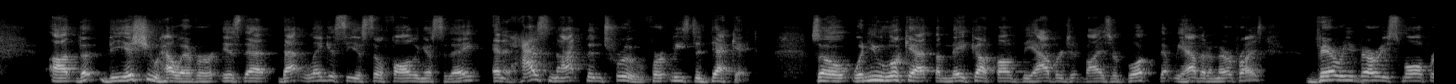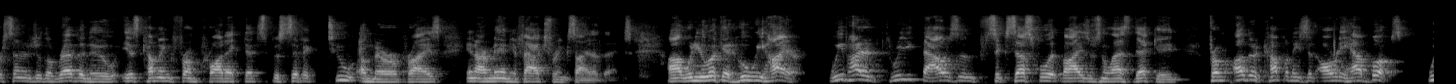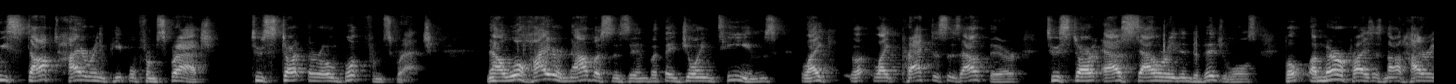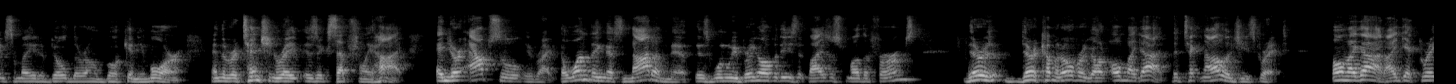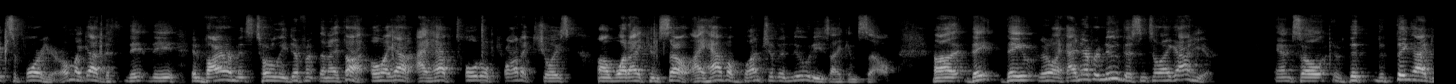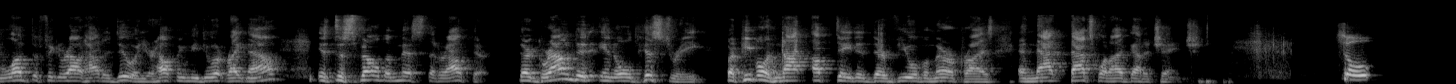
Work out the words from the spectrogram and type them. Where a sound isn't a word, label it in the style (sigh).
Uh, the, the issue, however, is that that legacy is still following us today, and it has not been true for at least a decade. So when you look at the makeup of the average advisor book that we have at Ameriprise, very, very small percentage of the revenue is coming from product that's specific to Ameriprise in our manufacturing side of things. Uh, when you look at who we hire, we've hired 3,000 successful advisors in the last decade from other companies that already have books. We stopped hiring people from scratch to start their own book from scratch. Now we'll hire novices in, but they join teams like, like practices out there to start as salaried individuals. But Ameriprise is not hiring somebody to build their own book anymore. And the retention rate is exceptionally high. And you're absolutely right. The one thing that's not a myth is when we bring over these advisors from other firms, they're, they're coming over and going, oh my God, the technology is great oh my God, I get great support here. Oh my God, the, the, the, environment's totally different than I thought. Oh my God, I have total product choice on what I can sell. I have a bunch of annuities I can sell. Uh, they, they, they're like, I never knew this until I got here. And so the, the thing I'd love to figure out how to do, and you're helping me do it right now, is dispel the myths that are out there. They're grounded in old history, but people have not updated their view of Ameriprise. And that, that's what I've got to change. So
